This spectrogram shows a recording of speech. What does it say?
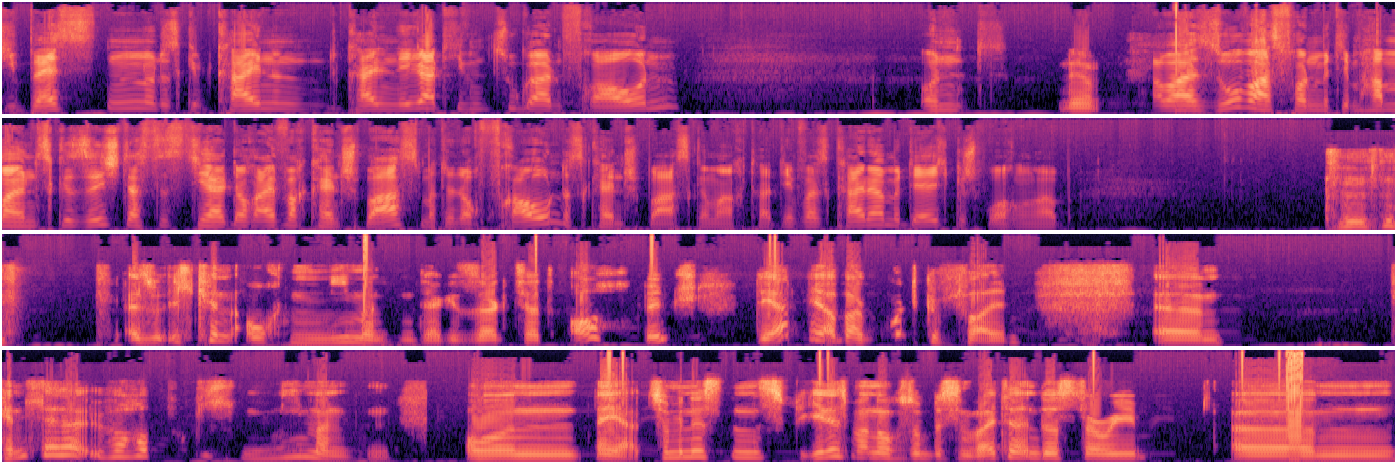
die Besten und es gibt keinen, keinen negativen Zug an Frauen. Und. Ja. Aber sowas von mit dem Hammer ins Gesicht, dass das dir halt auch einfach keinen Spaß macht und auch Frauen das keinen Spaß gemacht hat. Jedenfalls keiner, mit der ich gesprochen habe. Also ich kenne auch niemanden, der gesagt hat, ach Mensch, der hat mir aber gut gefallen. Ähm, kennt leider überhaupt wirklich niemanden. Und naja, zumindestens, wir gehen jetzt mal noch so ein bisschen weiter in der Story. Ähm,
